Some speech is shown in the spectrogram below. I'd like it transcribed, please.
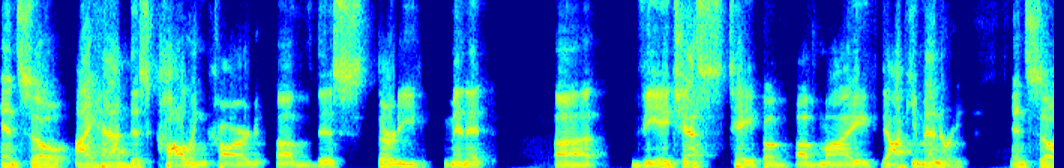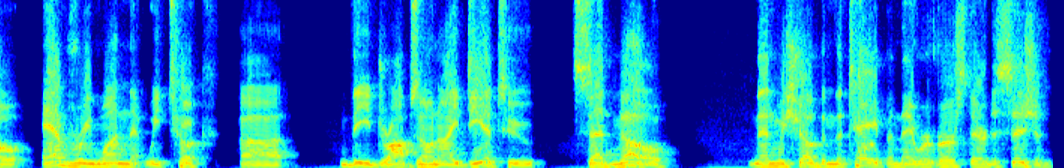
And so I had this calling card of this 30 minute uh, VHS tape of, of my documentary. And so everyone that we took uh, the drop zone idea to said no. And then we showed them the tape and they reversed their decision.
